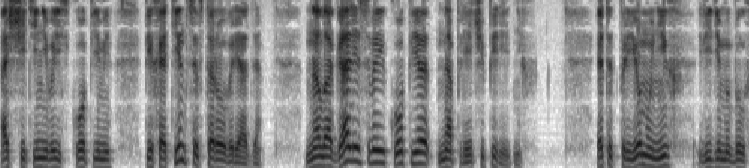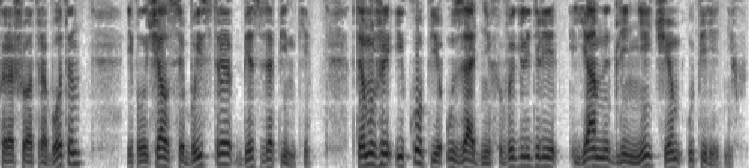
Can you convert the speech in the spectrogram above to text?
ощетиниваясь копьями, пехотинцы второго ряда налагали свои копья на плечи передних. Этот прием у них, видимо, был хорошо отработан и получался быстро, без запинки. К тому же и копья у задних выглядели явно длиннее, чем у передних.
